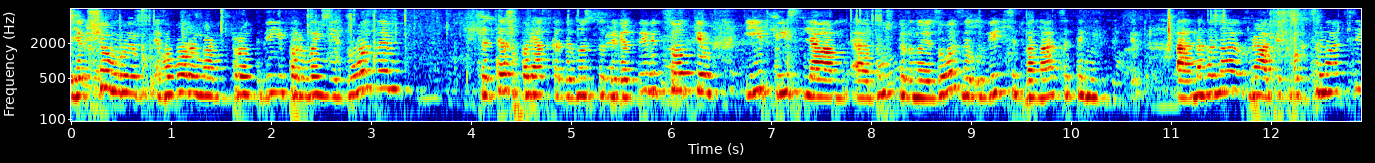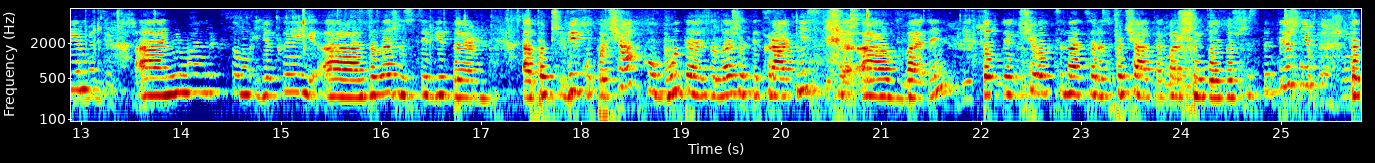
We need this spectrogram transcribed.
Якщо ми говоримо про дві первинні дози, це теж порядка 99% і після е, бустерної дози у віці 12 місяців. Е, Нагадаю графік вакцинації е, Німенриксом, який в залежності від віку початку буде залежати кратність введень. Тобто, якщо вакцинація розпочата першою дозою 6 тижнів, то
